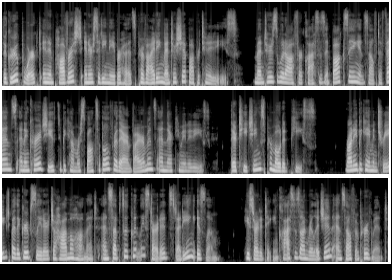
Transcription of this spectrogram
The group worked in impoverished inner city neighborhoods, providing mentorship opportunities. Mentors would offer classes in boxing and self defense and encourage youth to become responsible for their environments and their communities. Their teachings promoted peace. Ronnie became intrigued by the group's leader, Jahad Mohammed, and subsequently started studying Islam. He started taking classes on religion and self improvement.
